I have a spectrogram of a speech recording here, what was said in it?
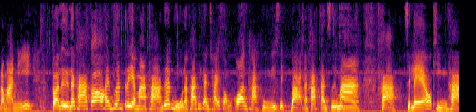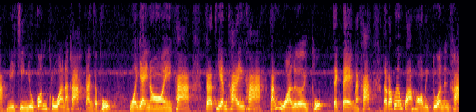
ประมาณนี้ ก่อนอื่นนะคะก็ให้เพื่อนเตรียมมาค่ะ เลือดหมูนะคะ ที่การใช้ 2 ก้อนค่ะ ถุงนี้ 10 บาทนะคะ การซื้อมาค่ะ เสร็จแล้วขิงค่ะ มีขิงอยู่ก้นครัวนะคะ การกระทุบหัวใหญ่หน่อยค่ะ กระเทียมไทยค่ะ ทั้งหัวเลยทุบแตกๆนะคะ แล้วก็เพิ่มความหอมอีกตัวหนึ่งค่ะ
